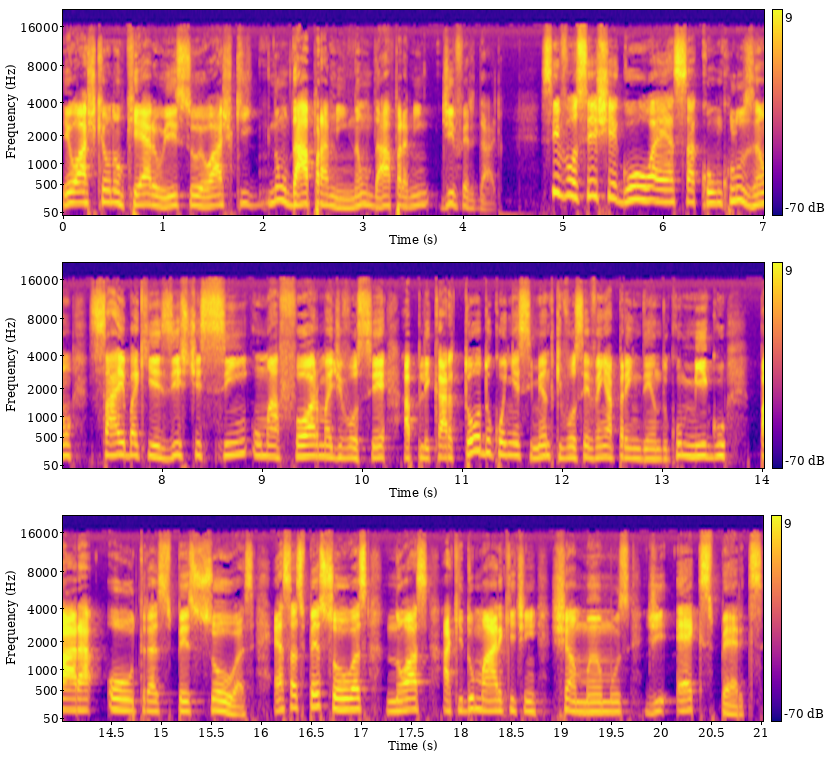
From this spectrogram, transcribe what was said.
eu acho que eu não quero isso, eu acho que não dá para mim, não dá para mim de verdade. Se você chegou a essa conclusão, saiba que existe sim uma forma de você aplicar todo o conhecimento que você vem aprendendo comigo para outras pessoas. Essas pessoas nós aqui do marketing chamamos de experts.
